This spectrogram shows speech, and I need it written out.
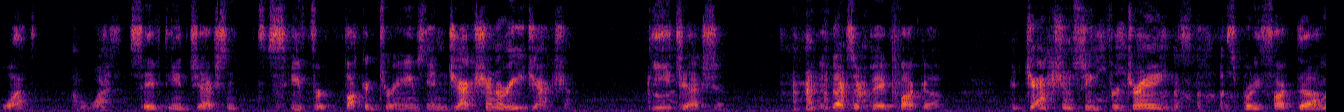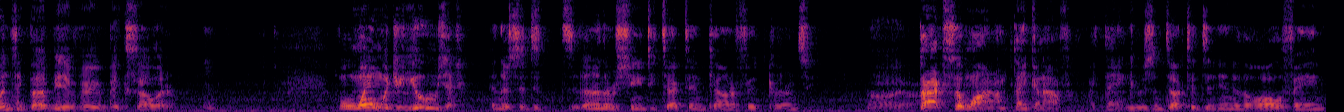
What? A what? Safety injection seat for fucking trains? Injection or ejection? Ejection. That's a big fuck up. Ejection seat for trains. That's pretty fucked up. I wouldn't think that'd be a very big seller. Well, when would you use it? And there's a de- another machine detecting counterfeit currency. Oh yeah. That's the one I'm thinking of, I think. He was inducted to- into the Hall of Fame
